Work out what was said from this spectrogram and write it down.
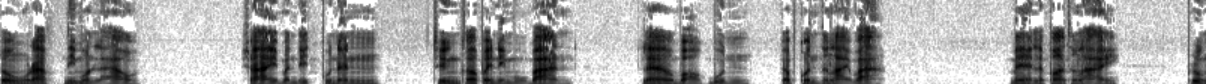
ทรงรับนิมนต์แล้ว ชายบัณฑิตผู้นั้นจึงเข้าไปในหมู่บ้าน แล้วบอกบุญกับคนทั้งหลายว่า แม่และพ่อทั้งหลาย พรุ่ง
